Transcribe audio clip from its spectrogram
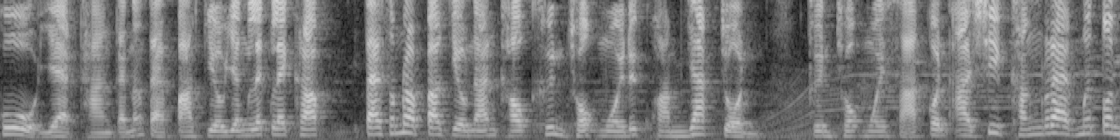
คู่แยกทางกันตั้งแต่ปาเกียวยังเล็ก ๆ ครับ แต่สำหรับปาเกียวนั้นเขาขึ้นชกมวยด้วยความยากจน ขึ้นชกมวยสากลอาชีพครั้งแรกเมื่อต้น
